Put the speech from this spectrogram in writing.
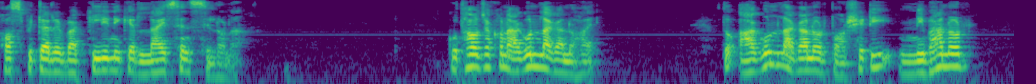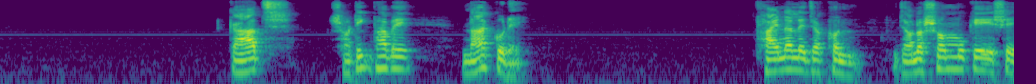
হসপিটালের বা ক্লিনিকের লাইসেন্স ছিল না। কোথাও যখন আগুন লাগানো হয় তো আগুন লাগানোর পর সেটি নিভানোর কাজ সঠিকভাবে না করে ফাইনালে যখন জনসম্মুখে এসে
